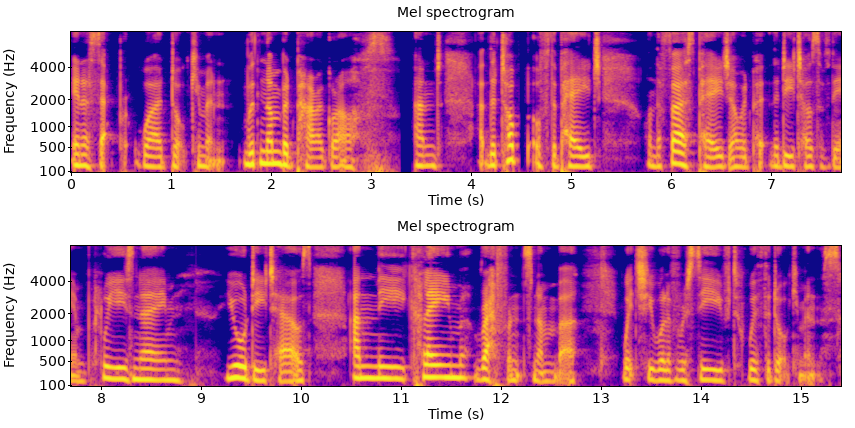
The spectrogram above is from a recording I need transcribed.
in a separate Word document with numbered paragraphs. And at the top of the page, on the first page, I would put the details of the employee's name, your details, and the claim reference number, which you will have received with the documents.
